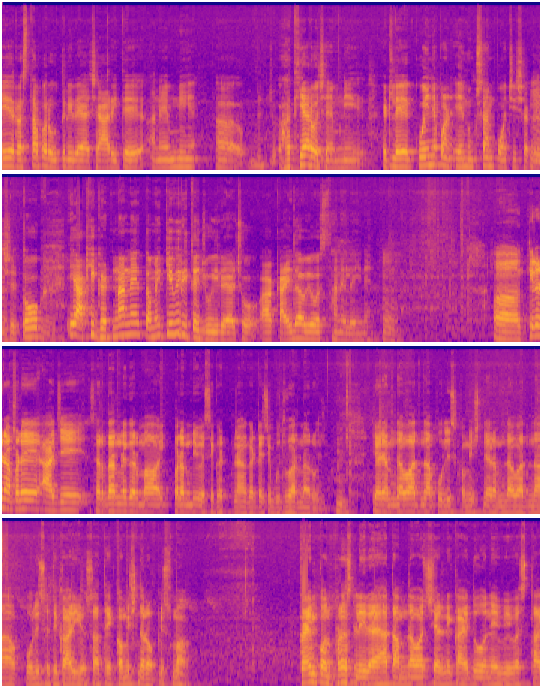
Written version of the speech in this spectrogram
એ રસ્તા પર ઉતરી રહ્યા છે આ રીતે. અને એમની હથિયારો છે એમની. એટલે કોઈને પણ એ નુકસાન પહોંચી શકે છે. તો એ આખી ઘટનાને તમે કેવી રીતે જોઈ રહ્યા છો આ કાયદા વ્યવસ્થાને લઈને? કિરણ આપણે આજે સરદારનગરમાં એક પરમ દિવસે ઘટના ઘટે છે બુધવારના રોજ. જ્યારે અમદાવાદના પોલીસ કમિશનર અમદાવાદના પોલીસ અધિકારીઓ સાથે કમિશનર ઓફિસમાં ક્રાઇમ કોન્ફરન્સ લઈ રહ્યા હતા. અમદાવાદ શહેરની કાયદો અને વ્યવસ્થા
